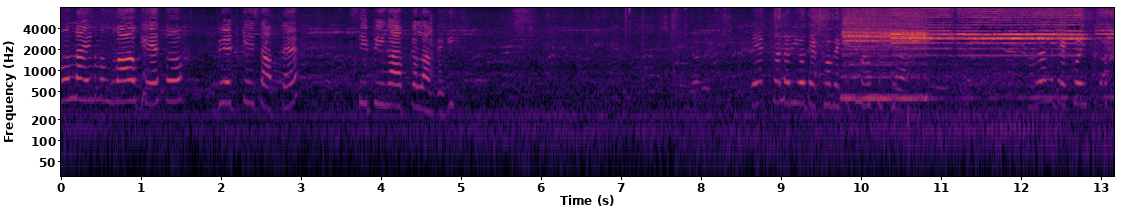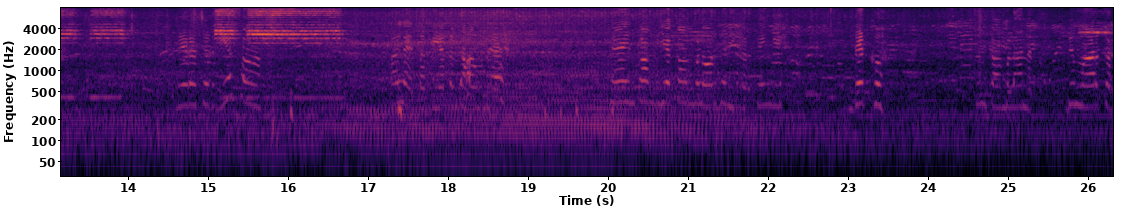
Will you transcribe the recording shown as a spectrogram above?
ऑनलाइन मंगवाओगे तो वेट के हिसाब से शिपिंग आपका लगेगी। एक कलर यो देखो रंग देखो इसका। मेरा चढ़ गया सांस अरे तबीयत डाउन है। मैं ये और गरी कर देंगे देखो बीमार कर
